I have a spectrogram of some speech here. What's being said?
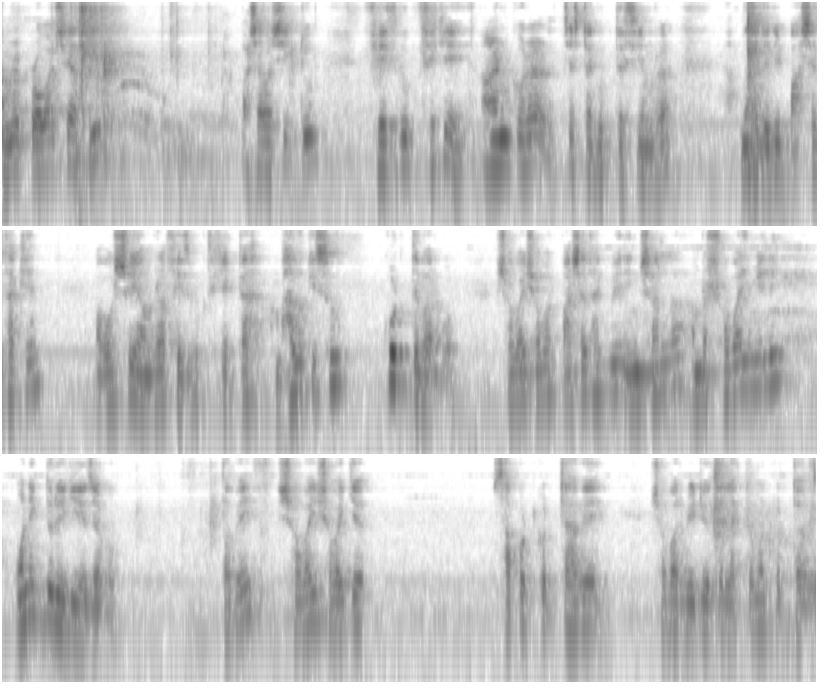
আমরা প্রবাসে আছি। পাশাপাশি একটু ফেসবুক থেকে আর্ন করার চেষ্টা করতেছি আমরা। আপনারা যদি পাশে থাকেন, অবশ্যই আমরা ফেসবুক থেকে একটা ভালো কিছু করতে পারব। সবাই সবার পাশে থাকবেন ইনশাল্লাহ আমরা সবাই মিলে অনেক দূরে গিয়ে যাব। তবে সবাই সবাইকে সাপোর্ট করতে হবে, সবার ভিডিওতে লাইক কমেন্ট করতে হবে।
